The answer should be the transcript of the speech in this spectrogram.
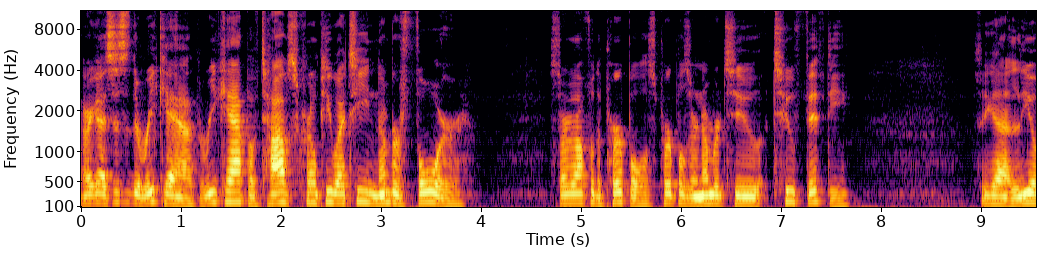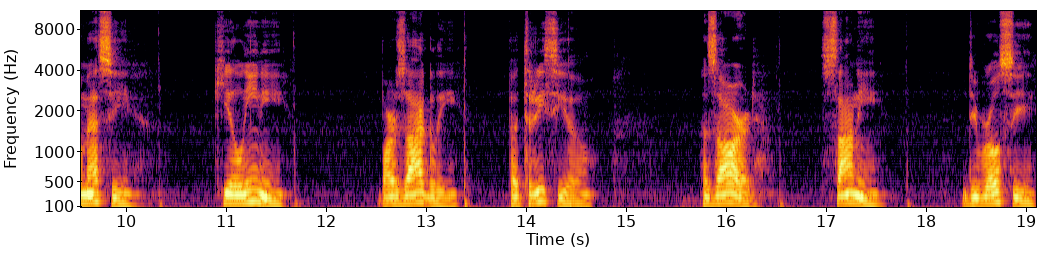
All right, guys, this is the recap. Recap of Topps Chrome PYT number four. Started off with the purples. Purples are number two, 250. So you got Leo Messi, Chiellini, Barzagli, Patricio, Hazard, Sané, De Rossi,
